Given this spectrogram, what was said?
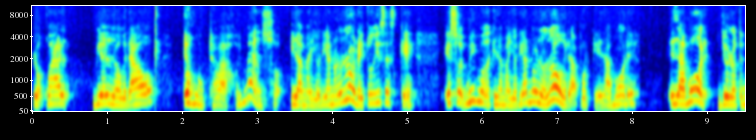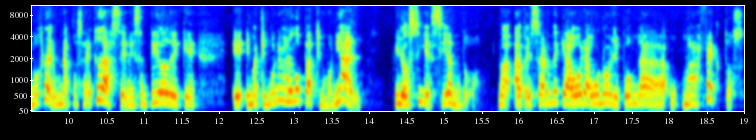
lo cual, bien logrado, es un trabajo inmenso y la mayoría no lo logra. Y tú dices que eso mismo de que la mayoría no lo logra, porque el amor es, el amor, yo lo tengo claro, es una cosa de clase, en el sentido de que eh, el matrimonio es algo patrimonial y lo sigue siendo, ¿no? a pesar de que ahora uno le ponga más afectos.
